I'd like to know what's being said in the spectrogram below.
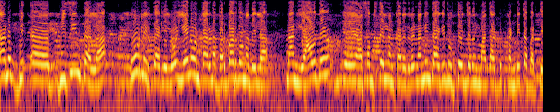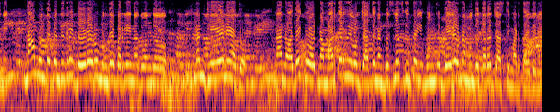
ನಾನು ಬಿಸಿ ಅಂತ ಅಲ್ಲ ಊರ್ಲಿರ್ತಾ ಇರ್ಲಿಲ್ಲ ಏನೋ ಒಂದು ಕಾರಣ ಬರಬಾರ್ದು ಅನ್ನೋದಿಲ್ಲ. ನಾನು ಯಾವುದೇ ಸಂಸ್ಥೆಯಲ್ಲಿ ನಂಗೆ ಕರೆದ್ರೆ ನನ್ನಿಂದ ಆಗಿದ್ದು ಉತ್ತೇಜನ ಮಾತಾಡ್ಬಿಟ್ಟು ಖಂಡಿತ ಬರ್ತೀನಿ. ನಾ ಮುಂದೆ ಬಂದಿದ್ರೆ ಬೇರೆಯವರು ಮುಂದೆ ಬರಲಿ ಅನ್ನೋದು ಒಂದು ನನ್ನ ಧ್ಯೇಯನೇ ಅದು. ನಾನು ಅದೇ ಕೋ, ನಾ ಮಾಡ್ತಾ ಇರೋದು ಇವಾಗ ಜಾಸ್ತಿ ನನ್ನ ಬಿಸ್ನೆಸ್ಗಿಂತ ಮುಂದೆ ಬೇರೆಯವ್ರನ್ನ ಮುಂದೆ ತರ ಜಾಸ್ತಿ ಮಾಡ್ತಾ ಇದ್ದೀನಿ.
